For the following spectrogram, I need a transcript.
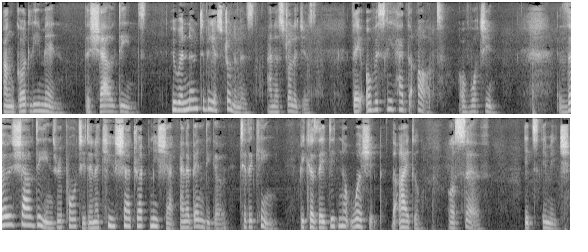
ungodly men, the Chaldeans, who were known to be astronomers and astrologers. They obviously had the art of watching. Those Chaldeans reported and accused Shadrach, Meshach, and Abednego to the king because they did not worship the idol or serve its image.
